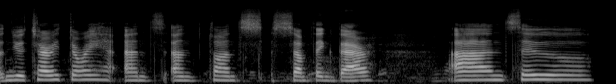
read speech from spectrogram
a new territory and and plants something there, and so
